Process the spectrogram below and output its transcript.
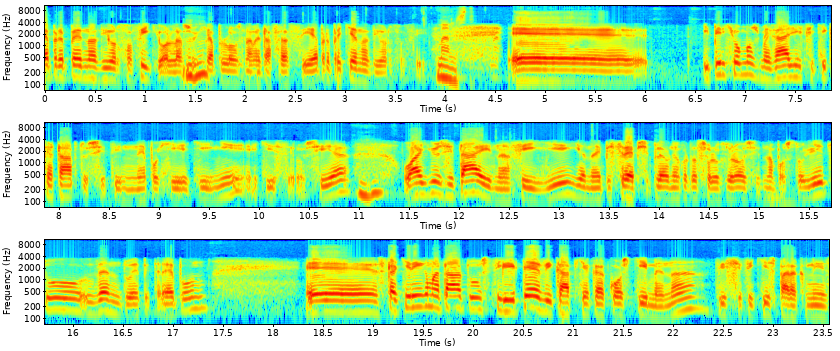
έπρεπε να διορθωθεί κιόλας, mm-hmm. όχι απλώς να μεταφραστεί, έπρεπε και να διορθωθεί. Μάλιστα. Ε, υπήρχε όμως μεγάλη ηθική κατάπτωση την εποχή εκείνη, εκεί στη ρωσια Ο Άγιος ζητάει να φύγει για να επιστρέψει πλέον έχοντας ολοκληρώσει την αποστολή του, δεν του επιτρέπουν. Ε, στα κηρύγματά του στυλιτεύει κάποια κακό κείμενα της ηθικής παρακμής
